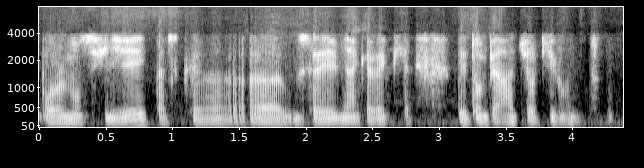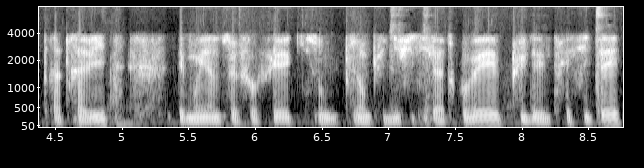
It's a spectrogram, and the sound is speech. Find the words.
probablement se figer, parce que euh, vous savez bien qu'avec les températures qui vont très très vite, des moyens de se chauffer qui sont de plus en plus difficiles à trouver, plus d'électricité,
